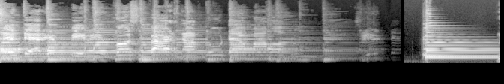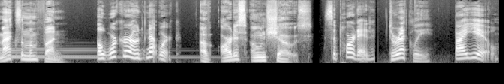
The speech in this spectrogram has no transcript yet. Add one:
said daddy, baby, fussing fight, got low down mama Maximum Fun a worker owned network of artist owned shows. Supported Directly by you.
